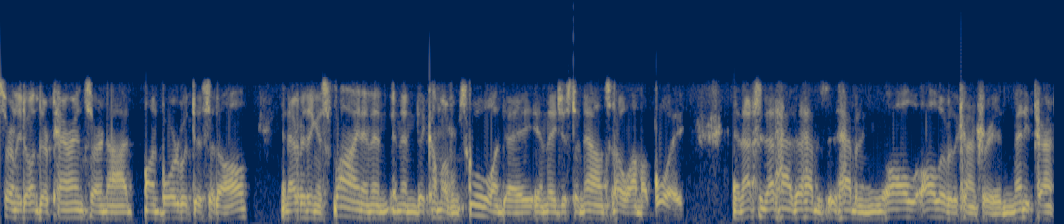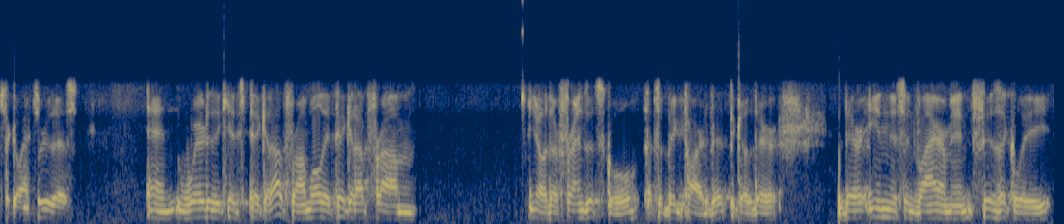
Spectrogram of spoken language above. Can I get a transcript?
certainly don't. Their parents are not on board with this at all, and everything is fine. And then and then they come home from school one day and they just announce, "Oh, I'm a boy," and that's that, ha- that happens happening all all over the country, and many parents are going through this. And where do the kids pick it up from? Well, they pick it up from, you know, their friends at school. That's a big part of it because they're they're in this environment physically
